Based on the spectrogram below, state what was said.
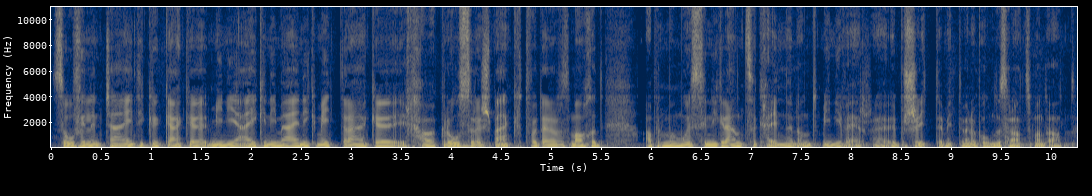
so viele Entscheidungen gegen meine eigene Meinung mittragen. Ich habe grossen Respekt vor denen, die das machen, aber man muss seine Grenzen kennen und meine wäre äh, überschritten mit einem Bundesratsmandat.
